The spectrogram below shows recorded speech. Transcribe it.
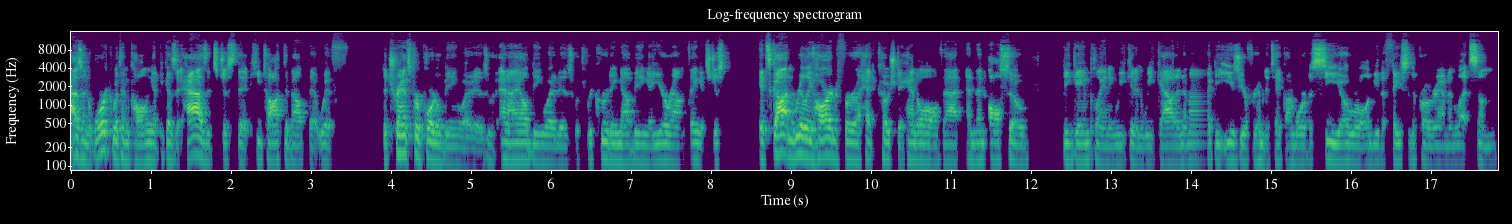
hasn't worked with him calling it because it has. It's just that he talked about that with the transfer portal being what it is, with NIL being what it is, with recruiting now being a year round thing. It's just it's gotten really hard for a head coach to handle all of that and then also be game planning week in and week out. And it might be easier for him to take on more of a CEO role and be the face of the program and let some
